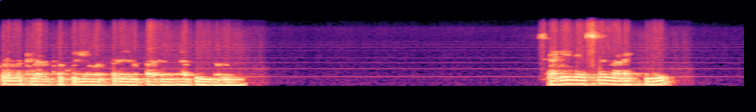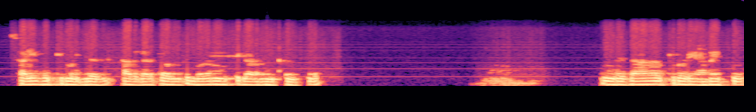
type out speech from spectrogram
குடும்பத்துல இருக்கக்கூடிய ஒருத்தர் இருப்பார் அப்படின்னு சொல்லுவோம். சனி தசை நடக்குது. சனி புத்தி முடிஞ்சது. அதுக்கடுத்து வந்து முதல் புத்தி நடந்துட்டு இருக்கு. இந்த ஜாதகத்தினுடைய அமைப்பு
